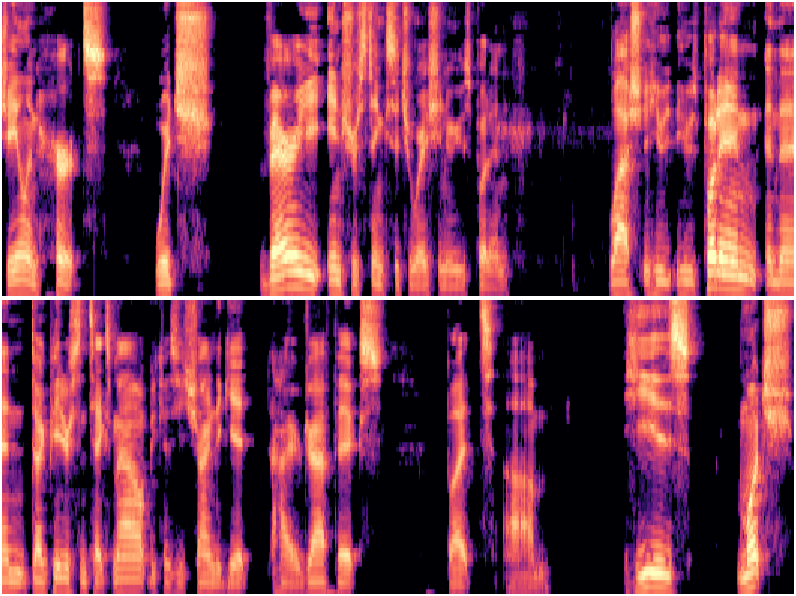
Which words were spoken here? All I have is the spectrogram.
Jalen Hurts, which very interesting situation he was put in. Last he he was put in, and then Doug Pederson takes him out because he's trying to get higher draft picks. But um, he is much.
